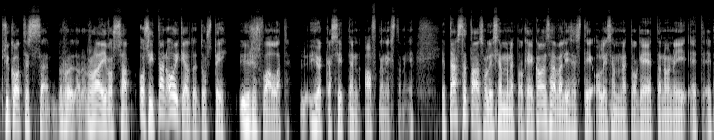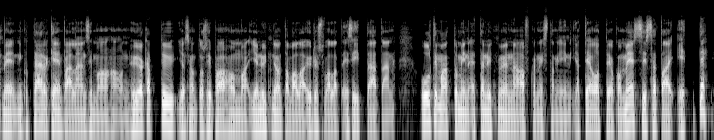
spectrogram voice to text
psykoottisessa ra- raivossa osittain oikeutetusti Yhdysvallat hyökkäsi sitten Afganistaniin. Ja tästä taas oli semmoinen, että okei, kansainvälisesti oli semmoinen, että okei, että, no niin, että, että me niin kuin tärkeimpään länsimaahan on hyökätty ja se on tosi paha homma. Ja nyt ne on tavallaan, Yhdysvallat esittää tämän ultimaattumin, että nyt myönnään Afganistaniin ja te olette joko messissä tai ette –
